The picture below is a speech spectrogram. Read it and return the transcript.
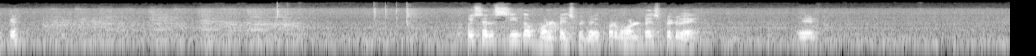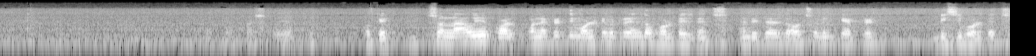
okay? We shall see the voltage feedback. For voltage feedback if okay so now we have connected the multimeter in the voltage range and it has also been kept at DC voltage.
